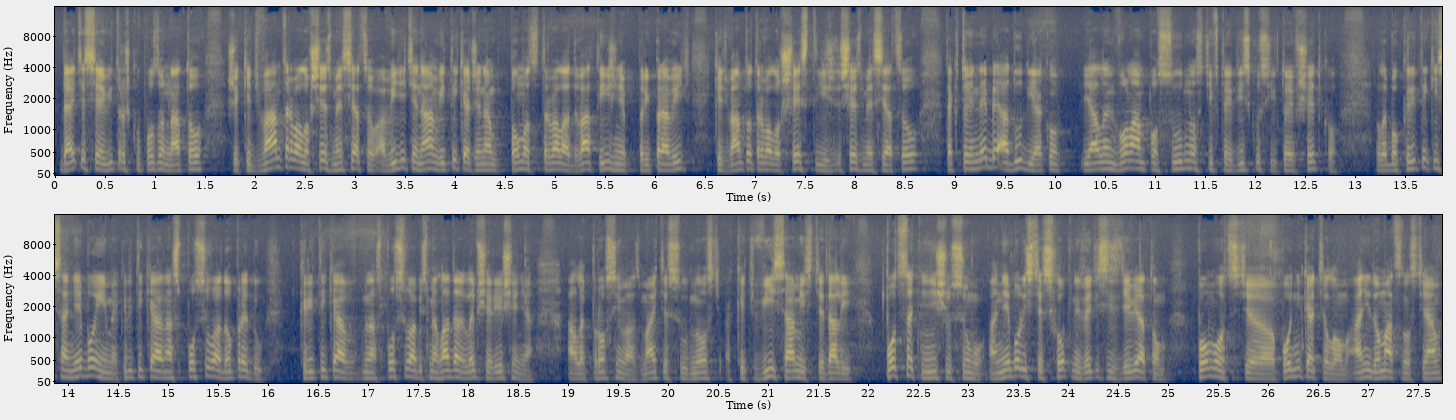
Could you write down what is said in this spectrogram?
dajte si aj vy trošku pozor na to, že keď vám trvalo 6 mesiacov a vidíte nám vytýkať, že nám pomoc trvala 2 týždne pripraviť, keď vám to trvalo 6, týž, 6 mesiacov, tak to je nebe a dudy. Ako ja len volám po súdnosti v tej diskusii, to je všetko. Lebo kritiky sa nebojíme, kritika nás posúva dopredu, kritika nás posúva, aby sme hľadali lepšie riešenia. Ale prosím vás, majte súdnosť a keď vy sami ste dali podstatne nižšiu sumu a neboli ste schopní schopní v 2009 pomôcť e, podnikateľom ani domácnostiam,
